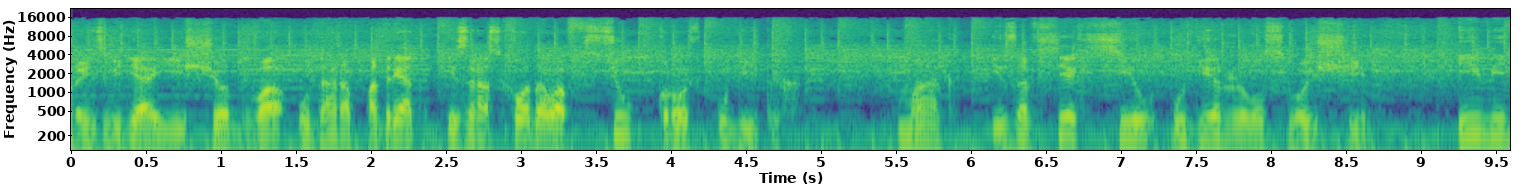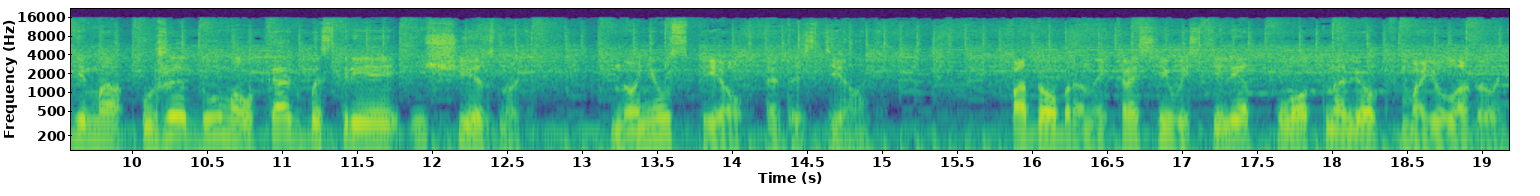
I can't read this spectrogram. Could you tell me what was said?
произведя еще два удара подряд, израсходовав всю кровь убитых. Маг изо всех сил удерживал свой щит и, видимо, уже думал, как быстрее исчезнуть, но не успел это сделать. Подобранный красивый стилет плотно лег в мою ладонь.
